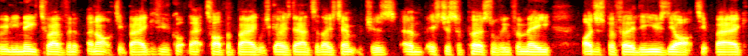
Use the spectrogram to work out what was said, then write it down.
really need to have an, an Arctic bag if you've got that type of bag which goes down to those temperatures. Um, it's just a personal thing for me. I just prefer to use the Arctic bag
